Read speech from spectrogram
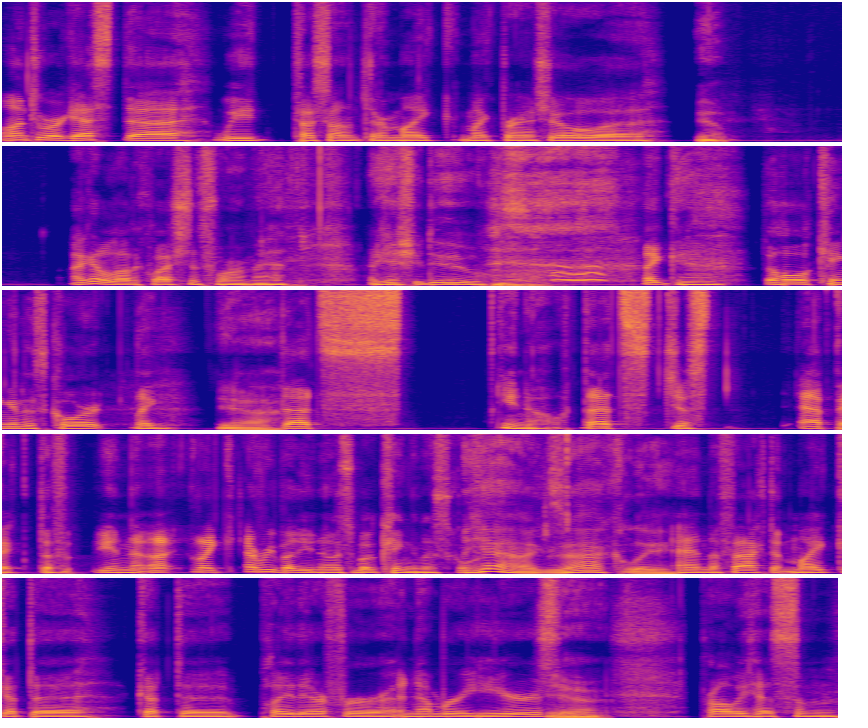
On to our guest. Uh, we touched on it there, Mike, Mike Branchaud. Uh, Yeah. I got a lot of questions for him, man. I guess you do. Like Yeah, the whole king in his court, like yeah. that's, you know, that's just epic. The, you know, like everybody knows about king of the court. Yeah, exactly. And the fact that Mike got to got to play there for a number of years Yeah. and probably has some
